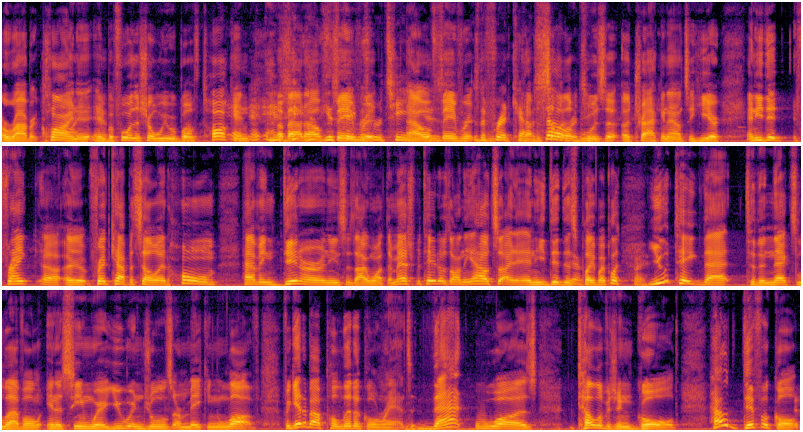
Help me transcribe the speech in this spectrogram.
are Robert Klein. And, yeah. and before the show, we were both well, talking and, and about his, our his favorite, routine our is, favorite is the Fred Capossela, who was a, a, track announcer here, and he did Frank uh, uh, Fred Capossela at home having dinner, and he says, "I want the mashed potatoes on the outside," and he did this play-by-play. Right. You take that to the next level in a scene where you and Jules are making love. Forget about political rants. That was television gold. How difficult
